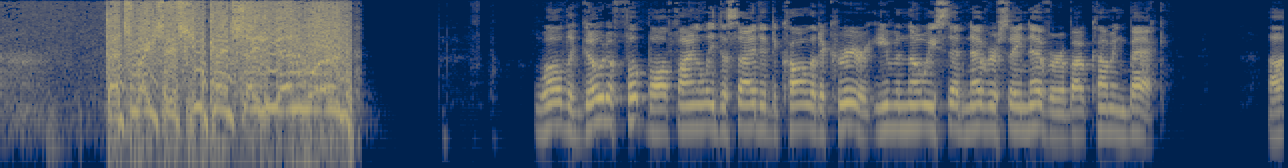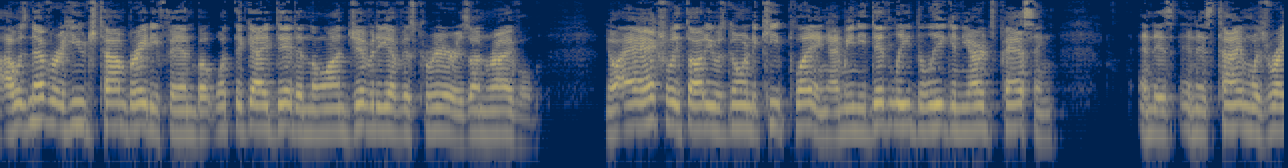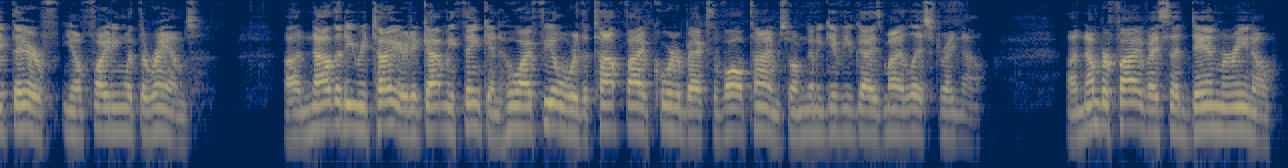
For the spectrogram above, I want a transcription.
That's racist. You can't say the N word. Well, the GOAT of football finally decided to call it a career, even though he said never say never about coming back. Uh, I was never a huge Tom Brady fan, but what the guy did and the longevity of his career is unrivaled. You know, I actually thought he was going to keep playing. I mean, he did lead the league in yards passing, and his and his time was right there. You know, fighting with the Rams. Uh, now that he retired, it got me thinking who I feel were the top five quarterbacks of all time. So I'm going to give you guys my list right now. Uh, number five, I said Dan Marino.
